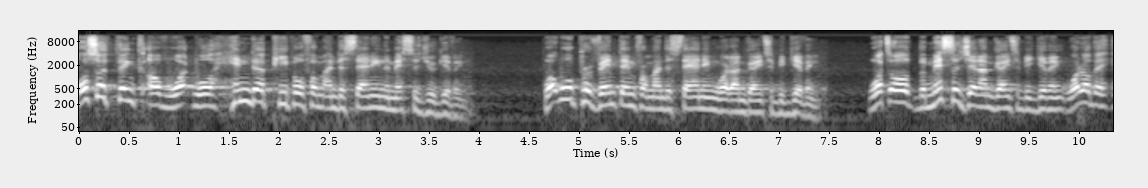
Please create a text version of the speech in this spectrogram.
Also, think of what will hinder people from understanding the message you're giving. What will prevent them from understanding what I'm going to be giving? What are the message that I'm going to be giving? What are the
